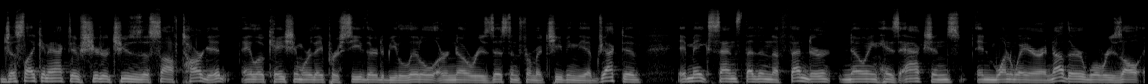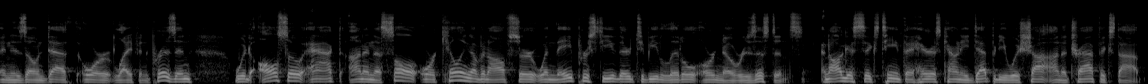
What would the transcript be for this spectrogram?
Just like an active shooter chooses a soft target, a location where they perceive there to be little or no resistance from achieving the objective, it makes sense that an offender, knowing his actions in one way or another will result in his own death or life in prison, would also act on an assault or killing of an officer when they perceive there to be little or no resistance. On August 16th, a Harris County deputy was shot on a traffic stop.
